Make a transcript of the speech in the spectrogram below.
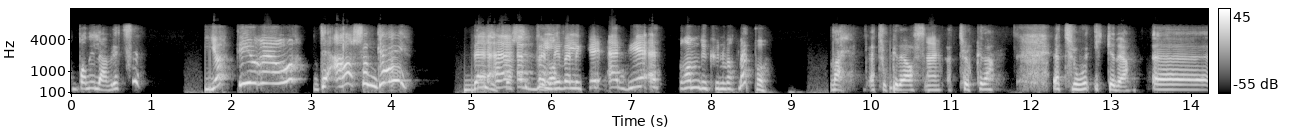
Kompani Lauritzen. ja, det gjør jeg òg. Det er så gøy! Det er veldig, veldig gøy. Er det et program du kunne vært med på? Nei, jeg tror ikke det. altså. Jeg tror ikke det. Jeg tror ikke det. Eh,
